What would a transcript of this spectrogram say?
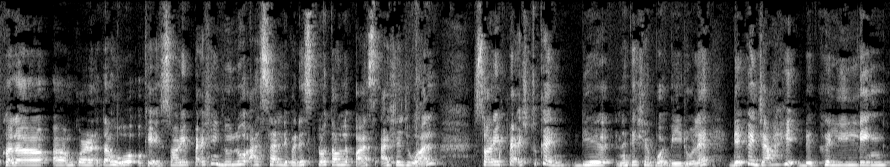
kalau um, korang nak tahu Okay story patch ni dulu asal daripada 10 tahun lepas Aisyah jual. Story patch tu kan Dia nanti Aisyah buat biru eh. Dia akan jahit dia keliling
